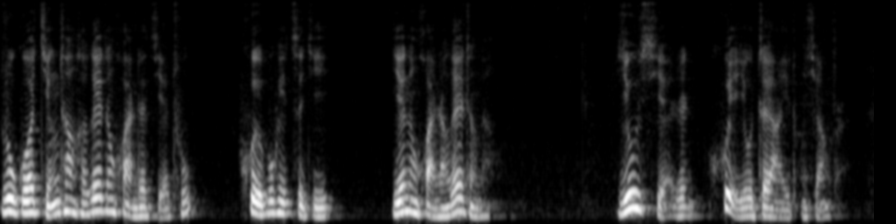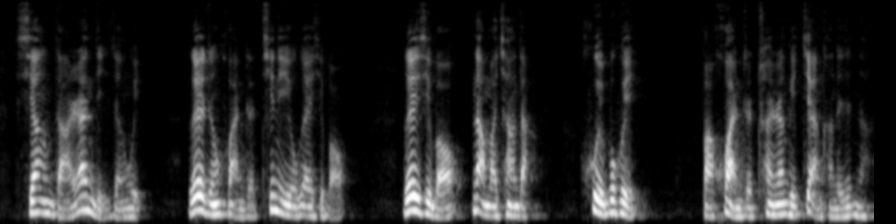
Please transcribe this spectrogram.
如果经常和癌症患者接触，会不会自己也能患上癌症呢？有些人会有这样一种想法，想当然地认为，癌症患者体内有癌细胞，癌细胞那么强大，会不会把患者传染给健康的人呢？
